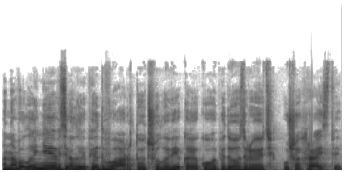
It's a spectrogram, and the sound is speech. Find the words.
На Волині взяли під варту чоловіка, якого підозрюють у шахрайстві.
